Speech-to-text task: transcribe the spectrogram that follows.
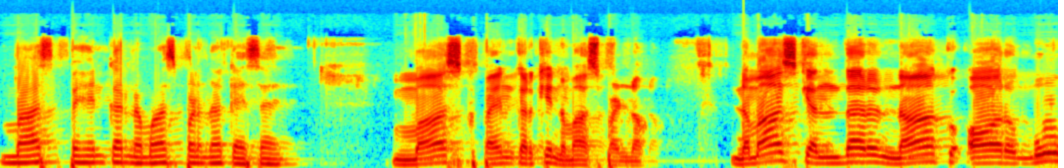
मास्क पहनकर नमाज़ पढ़ना कैसा है? मास्क पहन करके नमाज़ पढ़ना। नमाज़ के अंदर नाक और मुँह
